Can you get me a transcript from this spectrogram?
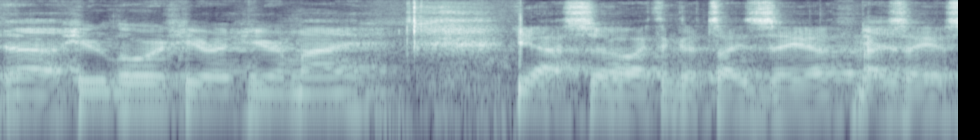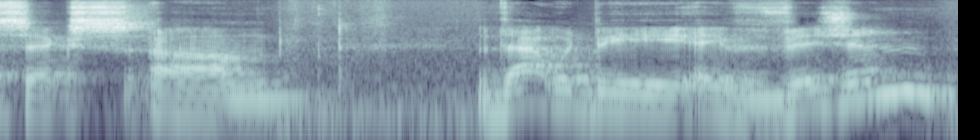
uh, "Here, Lord, here, here am I." Yeah, so I think that's Isaiah, Isaiah 6. Um, that would be a vision.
